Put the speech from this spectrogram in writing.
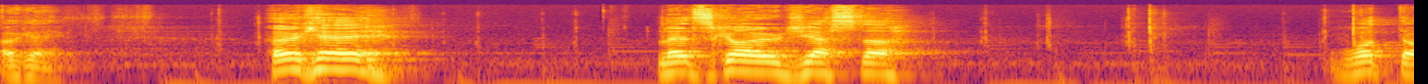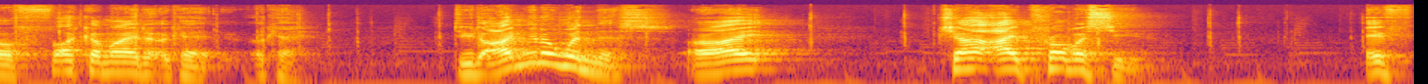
Okay. Okay. Let's go, Jester. What the fuck am I doing? Okay, okay. Dude, I'm gonna win this, alright? Chat, I promise you. If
